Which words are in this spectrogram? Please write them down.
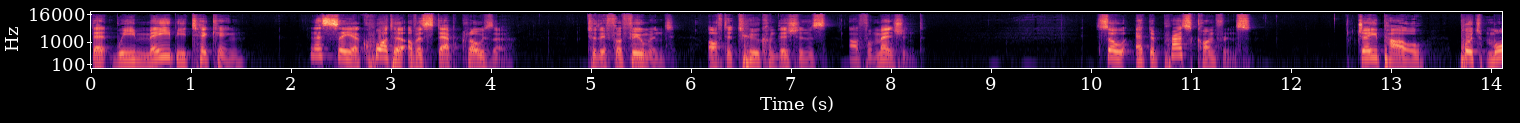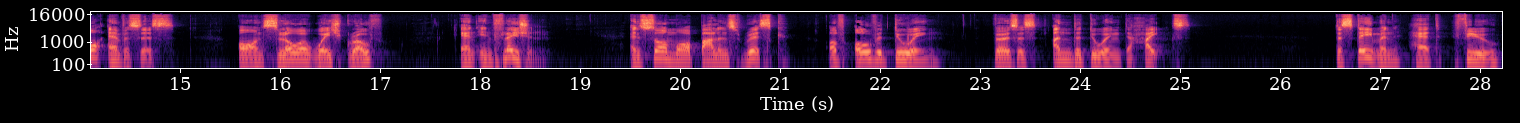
that we may be ticking let's say, a quarter of a step closer to the fulfillment of the two conditions aforementioned. So at the press conference, Jay Powell put more emphasis on slower wage growth and inflation and saw more balanced risk of overdoing versus underdoing the hikes. The statement had few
